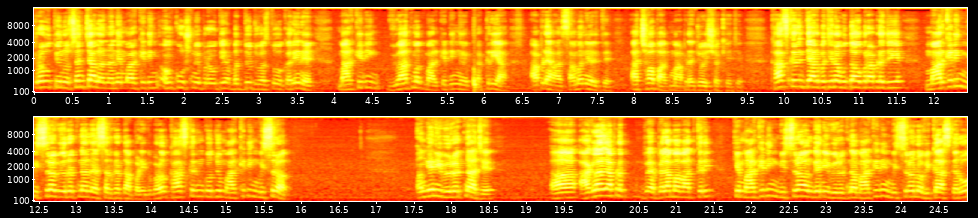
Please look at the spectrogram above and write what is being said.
પ્રવૃત્તિઓનું સંચાલન અને માર્કેટિંગ, અંકુશની પ્રવૃત્તિ, આ બધું જ વસ્તુઓ કરીને માર્કેટિંગ, વ્યૂહાત્મક માર્કેટિંગની પ્રક્રિયા આપણે આ સામાન્ય રીતે આ છ ભાગમાં આપણે જોઈ શકીએ છીએ. ખાસ કરીને ત્યાર પછીના મુદ્દા ઉપર આપણે જઈએ. માર્કેટિંગ મિશ્ર વ્યૂહરચનાને અસર કરતા પડી બળો ખાસ કરીને કહું છું, માર્કેટિંગ મિશ્ર અંગેની વ્યૂહરચના છે. આગલા જ આપણે પહેલામાં વાત કરી કે માર્કેટિંગ મિશ્ર અંગેની વ્યૂહરચના માર્કેટિંગ મિશ્રનો વિકાસ કરવો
